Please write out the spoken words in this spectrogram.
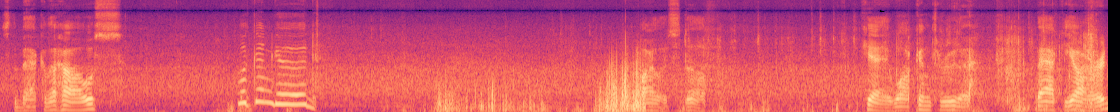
It's the back of the house. Looking good. Pile of stuff. Okay, walking through the backyard.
